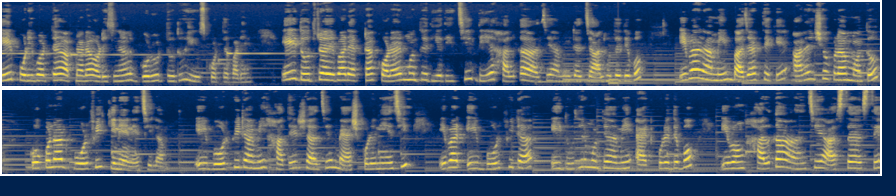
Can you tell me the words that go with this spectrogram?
এর পরিবর্তে আপনারা অরিজিনাল গরুর দুধও ইউজ করতে পারেন। এই দুধটা এবার একটা কড়াইয়ের মধ্যে দিয়ে দিচ্ছি, দিয়ে হালকা আছে আমি এটা জাল হতে দেব। এবার আমি বাজার থেকে আড়াইশো গ্রাম মতো কোকোনাট বরফি কিনে এনেছিলাম। এই বরফিটা আমি হাতের সাহায্যে ম্যাশ করে নিয়েছি। এবার এই বরফিটা এই দুধের মধ্যে আমি অ্যাড করে দেব এবং হালকা আঁচে আস্তে আস্তে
